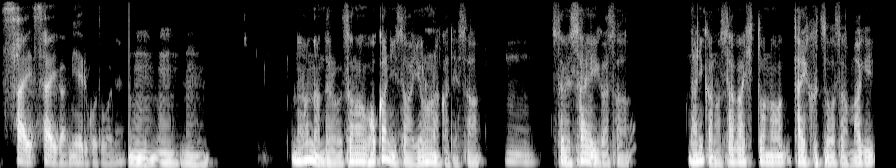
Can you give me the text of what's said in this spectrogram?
差異、差異が見えることがね。うんうんうん。何なんだろう、その他にさ、世の中でさ、うん。そういう差異がさ、何かの差が人の退屈をさ、紛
